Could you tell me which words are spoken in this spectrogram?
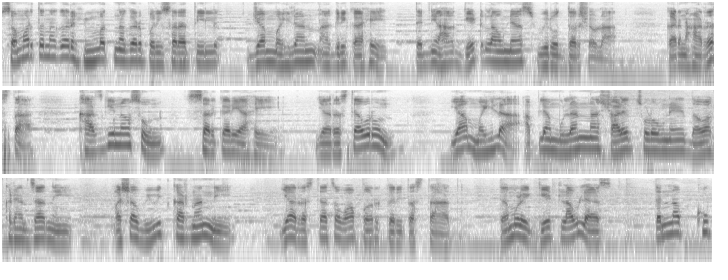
समर्थनगर हिंमतनगर परिसरातील ज्या महिला नागरिक आहेत त्यांनी हा गेट लावण्यास विरोध दर्शवला. कारण हा रस्ता खाजगी नसून सरकारी आहे. या रस्त्यावरून या महिला आपल्या मुलांना शाळेत सोडवणे दवाखान्यात जाणे अशा विविध कारणांनी या रस्त्याचा वापर करीत असतात. त्यामुळे गेट लावल्यास त्यांना खूप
